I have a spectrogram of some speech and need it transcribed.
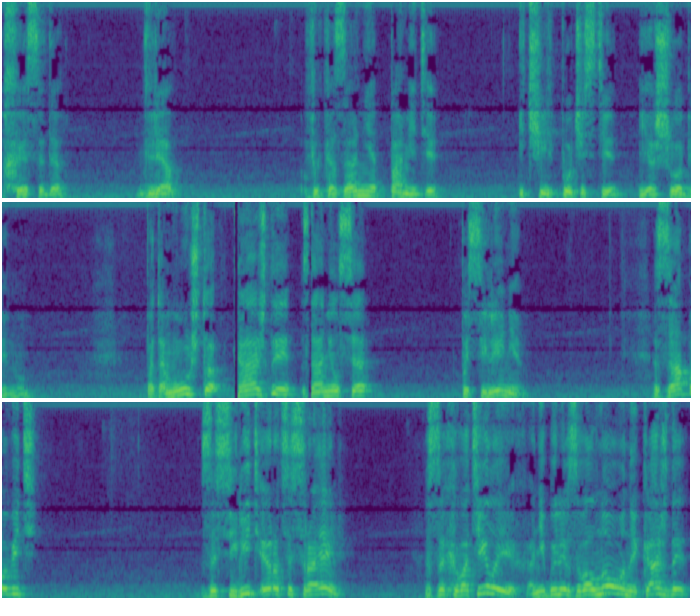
Хеседа, для выказания памяти и почести Яшобину, потому что каждый занялся поселением. Заповедь заселить Эрец Исраэль. Захватила их, они были взволнованы, каждый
